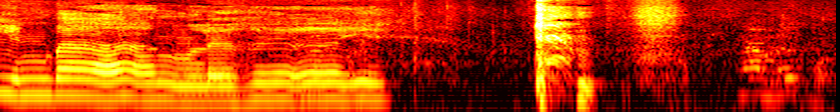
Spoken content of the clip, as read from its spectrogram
ดินบ้างเลย น้ำเลิกหมด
